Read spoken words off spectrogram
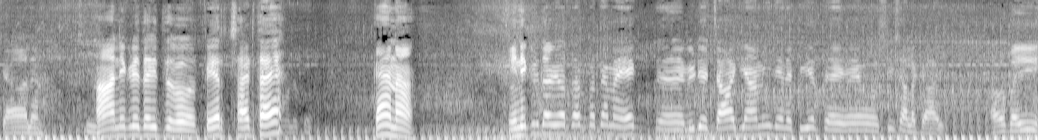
क्या हाल है हाँ निकली तेरी तो पैर साइड था है क्या ना ये निकली था और तक पता है मैं एक वीडियो चाह गया मी तेरे पीर ते वो शीशा लगा है हो भाई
